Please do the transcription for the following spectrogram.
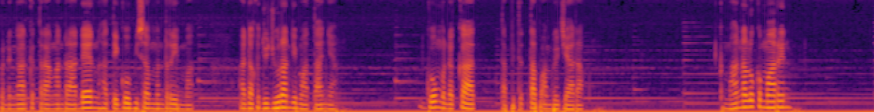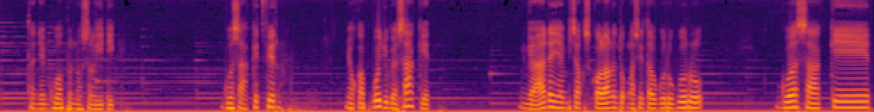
Mendengar keterangan Raden, hati gue bisa menerima. Ada kejujuran di matanya. Gue mendekat, tapi tetap ambil jarak. Ke mana lu kemarin? Tanya gua penuh selidik. Gue sakit, Fir. Nyokap gue juga sakit. Nggak ada yang bisa ke sekolah untuk ngasih tahu guru-guru. Gue sakit.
